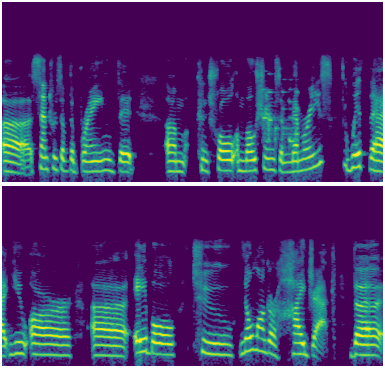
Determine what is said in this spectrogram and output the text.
uh, centers of the brain that um, control emotions and memories. With that, you are uh, able to no longer hijack the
